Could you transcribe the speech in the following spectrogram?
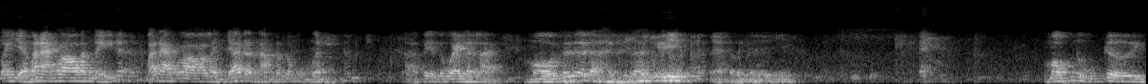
bây giờ bà đang lo bên mỹ đó bà đang lo là chết rồi nằm trong đó một mình. À, bây giờ tôi quay lên lại. Mọi thứ ở đời là do duyên. À, một nụ cười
